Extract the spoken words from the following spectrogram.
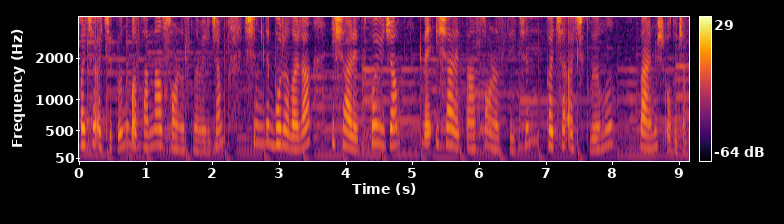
Paça açıklığını basenden sonrasına vereceğim. Şimdi buralara işaret koyacağım ve işaretten sonrası için paça açıklığımı vermiş olacağım.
